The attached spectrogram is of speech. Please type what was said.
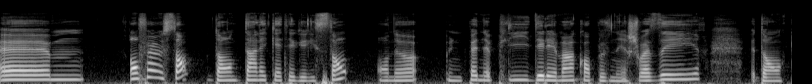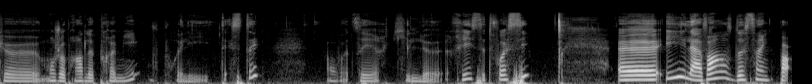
On fait un son. Donc dans la catégorie son, on a une panoplie d'éléments qu'on peut venir choisir. Donc moi je vais prendre le premier. Vous pourrez les tester. On va dire qu'il rit cette fois-ci. Euh, et il avance de 5 pas.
